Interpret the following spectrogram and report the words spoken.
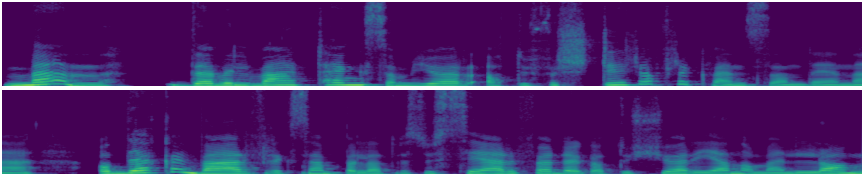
Men det vil være ting som gjør at du forstyrrer frekvensene dine, og det kan være f.eks. at hvis du ser for deg at du kjører gjennom en lang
